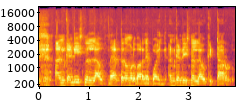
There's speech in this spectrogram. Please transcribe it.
അൺകണ്ടീഷണൽ ലവ് നേരത്തെ നമ്മൾ പറഞ്ഞ പോയിന്റ് അൺകണ്ടീഷണൽ ലവ് കിട്ടാറുള്ളൂ.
